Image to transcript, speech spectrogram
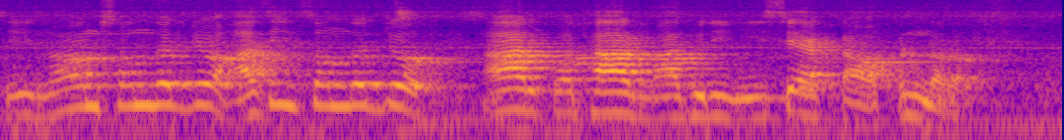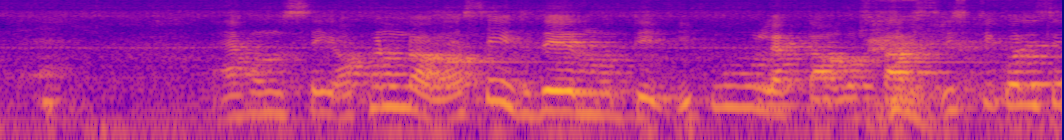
সেই নয়ন সৌন্দর্য, হাসির সৌন্দর্য আর কথার মাধুরী মিশে একটা অখণ্ড রস। এখন সেই অখণ্ড রসের মধ্যে বিপুল একটা অবস্থার সৃষ্টি করেছে।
